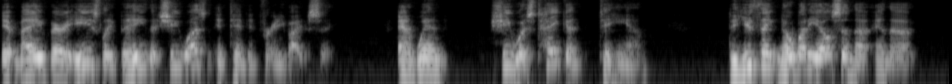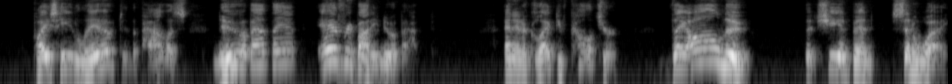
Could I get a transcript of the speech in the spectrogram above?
It may very easily be that she wasn't intended for anybody to see. And when she was taken to him, do you think nobody else in the in the place he lived, in the palace, knew about that? Everybody knew about it. And in a collective culture, they all knew that she had been sent away.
